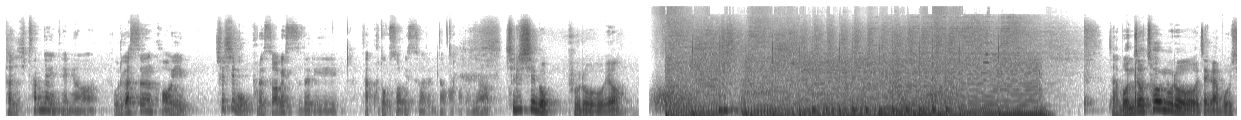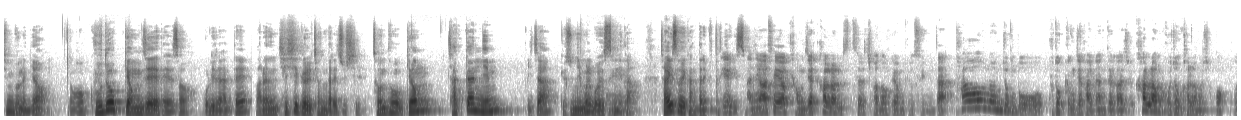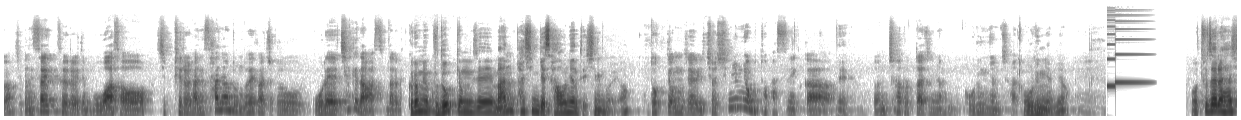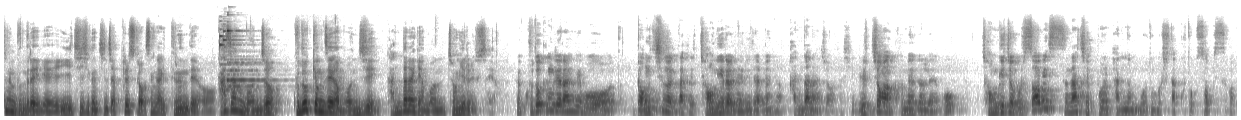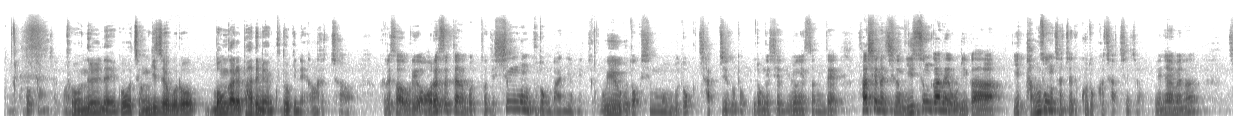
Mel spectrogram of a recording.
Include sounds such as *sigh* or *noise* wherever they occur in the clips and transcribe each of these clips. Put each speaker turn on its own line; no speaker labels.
2023년이 되면 우리가 쓰는 거의 75%의 서비스들이 다 구독 서비스가 된다고 하거든요.
75%요. 자, 먼저 처음으로 제가 모신 분은요, 어, 구독 경제에 대해서 우리들한테 많은 지식을 전달해 주실 전호 겸 작가님 이자 교수님을 모셨습니다. 자기소개 간단히
예,
부탁드리겠습니다.
안녕하세요. 경제 칼럼니스트 전호겸 교수입니다. 4, 5년 정도 구독 경제 관련돼 가지고 칼럼 고정 칼럼을 적었고요. 이제 인사이트를 이제 모아서 집필을 한 4년 정도 해가지고 올해 책이 나왔습니다.
그러면 구독 경제만 파신 게 4, 5년 되시는 거예요?
구독 경제를 2016년부터 봤으니까
네.
연차로 따지면 한 5, 6년 차.
5, 6년요?
예.
어, 투자를 하시는 분들에게 이 지식은 진짜 필수라고 생각이 드는데요. 가장 먼저 구독 경제가 뭔지 간단하게 한번 정의를 해주세요.
그 구독 경제라는 게 뭐 명칭을 딱 정의를 내리자면요 간단하죠. 사실 일정한 금액을 내고 정기적으로 서비스나 제품을 받는 모든 것이 다 구독 서비스거든요. 구독 경제고.
돈을 내고 정기적으로 뭔가를 받으면 구독이네요.
그렇죠. 그래서 우리 어렸을 때는 보통 이제 신문 구독 많이 하겠죠. 우유 구독, 신문 구독, 잡지 구독 이런 게 제일 유행했었는데 사실은 지금 이 순간에 우리가 이 방송 자체도 구독 그 자체죠. 왜냐하면은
